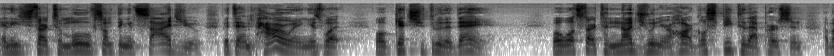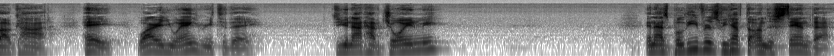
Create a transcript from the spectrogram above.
and you start to move something inside you, but the empowering is what, what gets you through the day well, we'll start to nudge you in your heart. Go speak to that person about God. Hey, why are you angry today? Do you not have joy in me? And as believers, we have to understand that.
